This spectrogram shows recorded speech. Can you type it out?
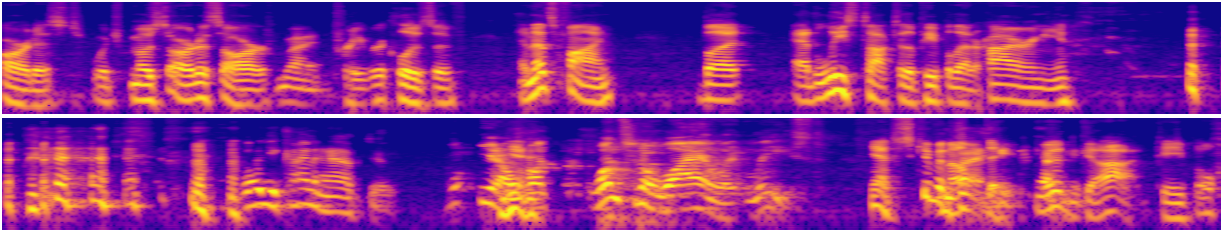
artist which most artists are Right. pretty reclusive and that's fine but at least talk to the people that are hiring you well, you kind of have to. You know, Yeah. once, once in a while at least. yeah just give an Right, update right. good god people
